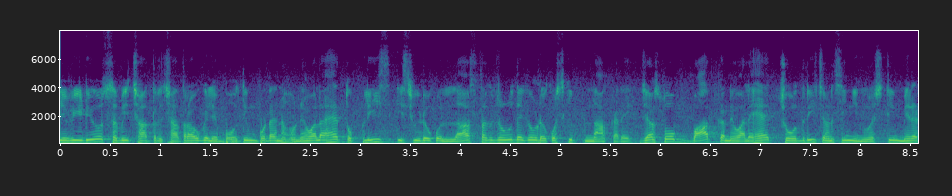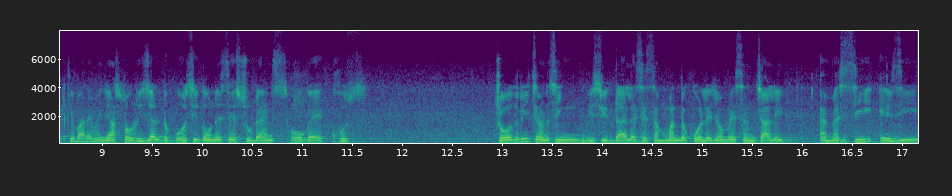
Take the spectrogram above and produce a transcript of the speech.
ये वीडियो सभी छात्र छात्राओं के लिए बहुत इंपॉर्टेंट होने वाला है तो प्लीज़ इस वीडियो को लास्ट तक ज़रूर देखें, वीडियो को स्किप ना करें। जस्ट तो बात करने वाले हैं चौधरी चरण सिंह यूनिवर्सिटी मेरठ के बारे में। जस्ट तो रिज़ल्ट घोषित होने से स्टूडेंट्स हो गए खुश। चौधरी चरण सिंह विश्वविद्यालय से संबंध कॉलेजों में संचालित MSc AG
